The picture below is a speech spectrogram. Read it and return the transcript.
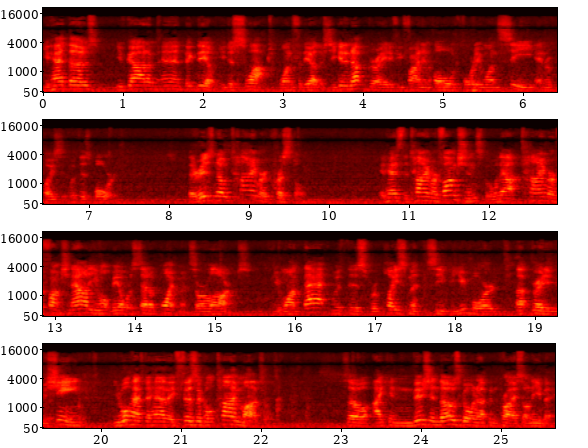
you had those, you've got them, eh, big deal. You just swapped one for the other. So you get an upgrade if you find an old 41C and replace it with this board. There is no timer crystal. It has the timer functions, but without timer functionality, you won't be able to set appointments or alarms. If you want that with this replacement CPU board upgraded machine, you will have to have a physical time module. So I can envision those going up in price on eBay.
